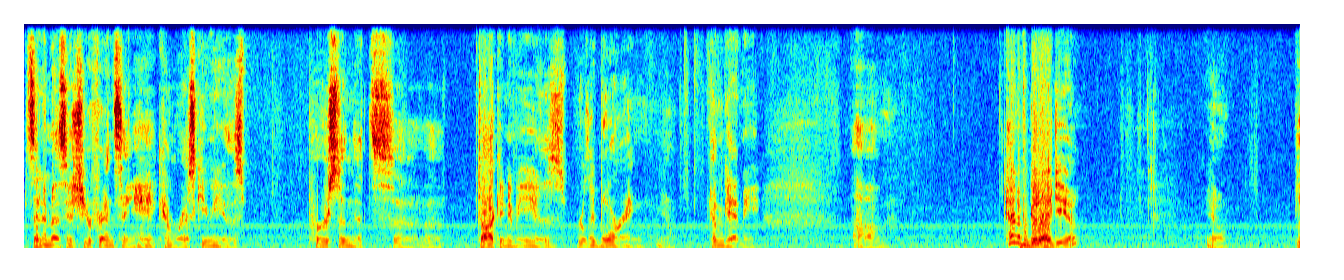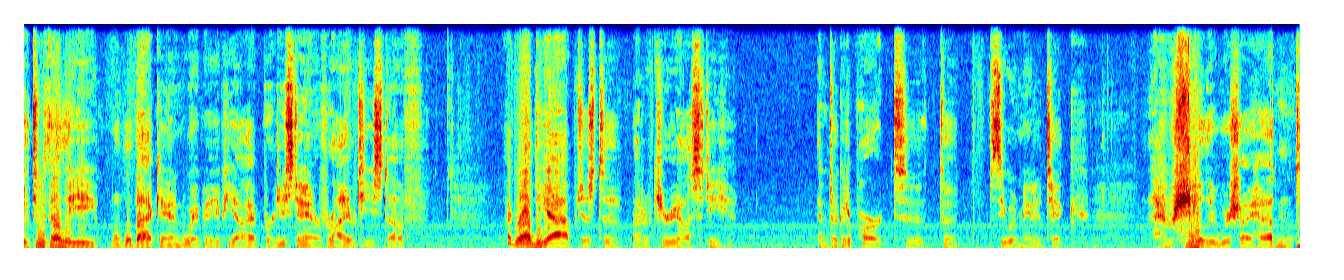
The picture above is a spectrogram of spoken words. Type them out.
send a message to your friend saying, "Hey, come rescue me. This person that's uh, uh, talking to me is really boring. You know, come get me." Um, kind of a good idea you know, Bluetooth LE, mobile backend, web API, pretty standard for IoT stuff. I grabbed the app just to, out of curiosity and took it apart to, to see what made it tick. I really wish I hadn't.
